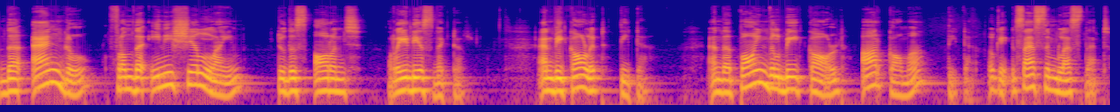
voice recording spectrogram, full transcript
the angle from the initial line to this orange radius vector. And we call it theta. And the point will be called r comma theta. Okay it's as simple as that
